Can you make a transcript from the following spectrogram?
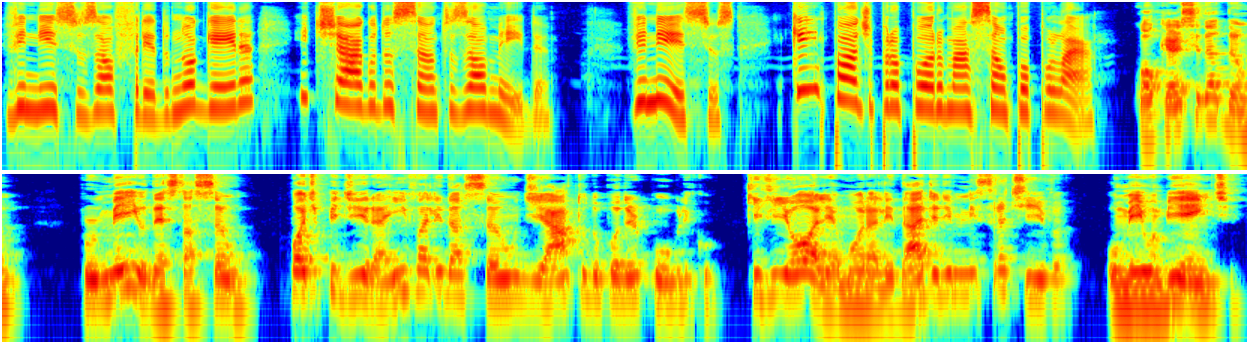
Vinícius Alfredo Nogueira e Tiago dos Santos Almeida. Vinícius, quem pode propor uma ação popular? Qualquer cidadão, por meio desta ação, pode pedir a invalidação de ato do poder público que viole a moralidade administrativa, o meio ambiente,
